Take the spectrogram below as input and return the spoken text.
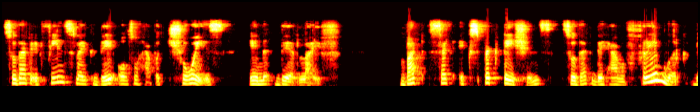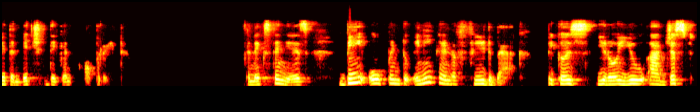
so that it feels like they also have a choice in their life. But set expectations so that they have a framework within which they can operate. The next thing is be open to any kind of feedback because you know you are just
